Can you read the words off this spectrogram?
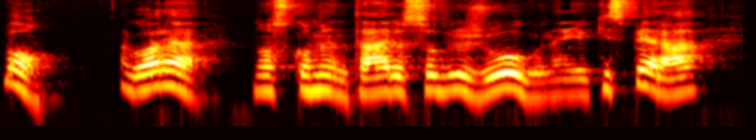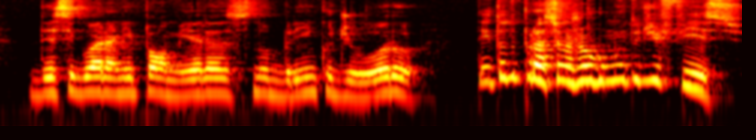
Bom, agora nosso comentário sobre o jogo, né? E o que esperar desse Guarani Palmeiras no Brinco de Ouro. Tem tudo para ser um jogo muito difícil.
